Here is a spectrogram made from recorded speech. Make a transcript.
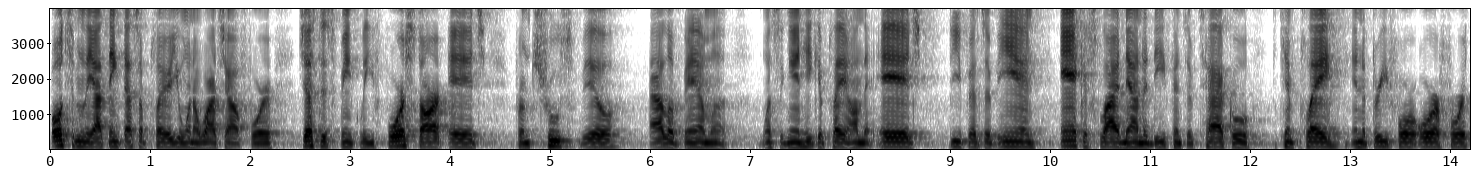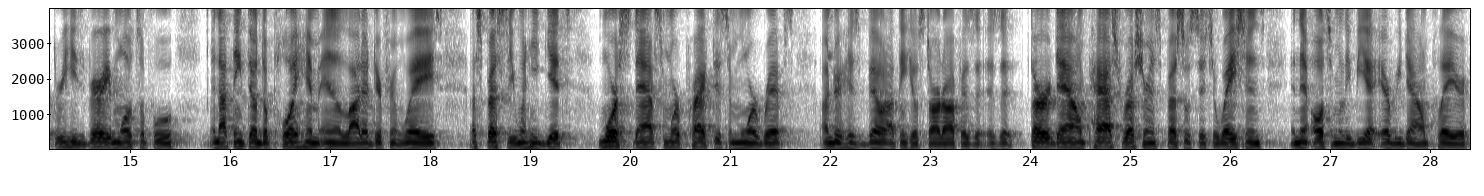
ultimately, I think that's a player you want to watch out for. Justice Finkley, four star edge from Trussville, Alabama. Once again, he can play on the edge, defensive end, and can slide down the defensive tackle. Can play in a 3 4 or a 4 3. He's very multiple. And I think they'll deploy him in a lot of different ways, especially when he gets more snaps, more practice, and more reps under his belt. I think he'll start off as a, as a third down pass rusher in special situations and then ultimately be an every down player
